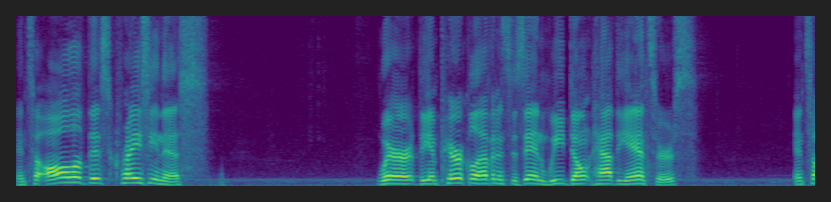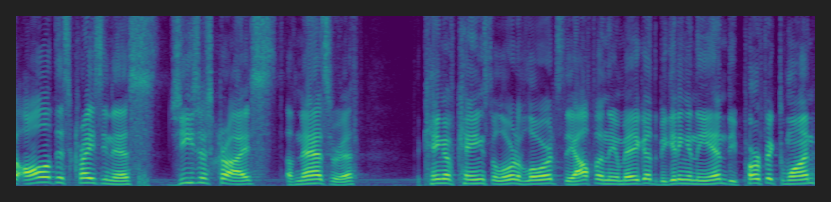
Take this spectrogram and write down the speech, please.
Into all of this craziness, where the empirical evidence is in, we don't have the answers. Into all of this craziness, Jesus Christ of Nazareth, the King of Kings, the Lord of Lords, the Alpha and the Omega, the beginning and the end, the perfect one,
